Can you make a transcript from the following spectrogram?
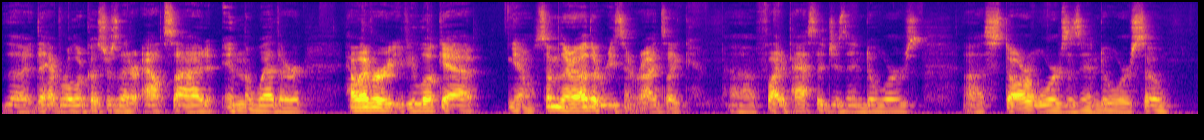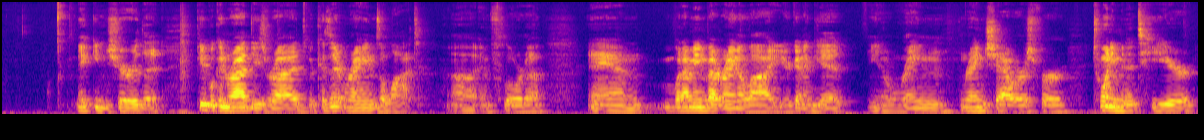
the, they have roller coasters that are outside in the weather. However, if you look at you know some of their other recent rides like uh, Flight of Passage is indoors, uh, Star Wars is indoors. So making sure that people can ride these rides because it rains a lot uh, in Florida. And what I mean by rain a lot, you're gonna get you know rain rain showers for 20 minutes here,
